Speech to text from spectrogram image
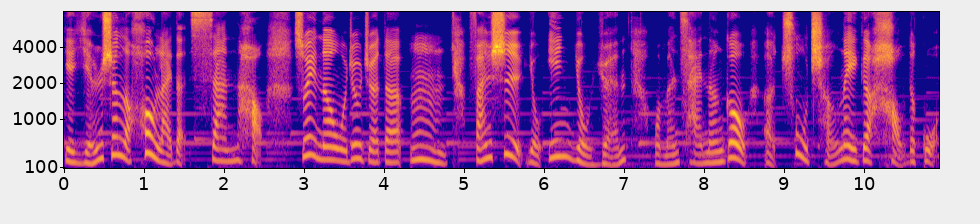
也延伸了后来的三好，所以呢，我就觉得，嗯，凡事有因有缘，我们才能够呃促成那个好的果，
